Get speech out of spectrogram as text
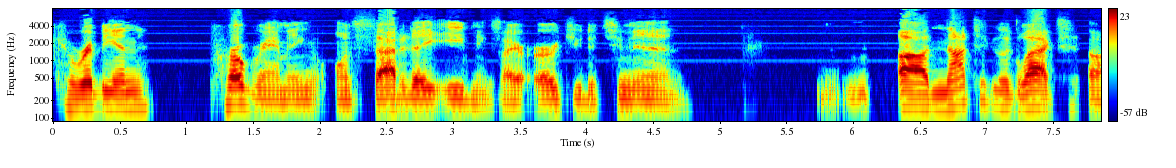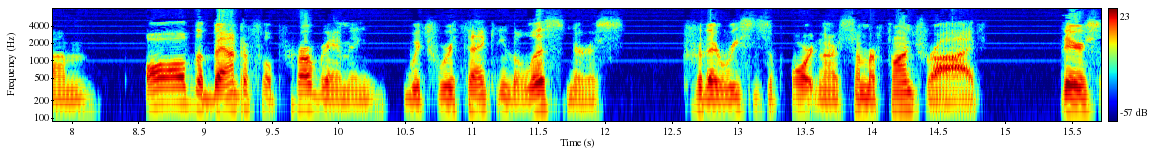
Caribbean programming on Saturday evenings. I urge you to tune in. Uh, not to neglect um, all the bountiful programming, which we're thanking the listeners for their recent support in our summer fund drive there's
